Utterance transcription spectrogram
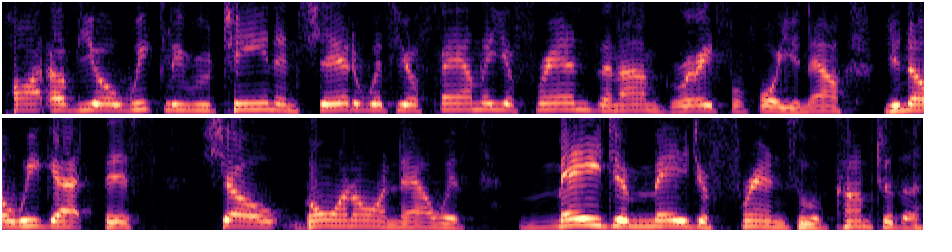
part of your weekly routine and shared it with your family, your friends, and I'm grateful for you. Now, you know, we got this show going on now with major major friends who have come to the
